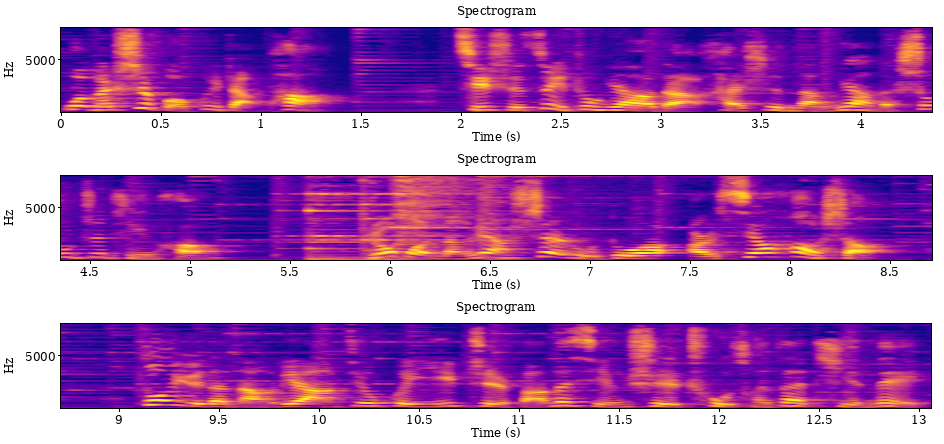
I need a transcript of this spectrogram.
我们是否会长胖？其实最重要的还是能量的收支平衡。如果能量摄入多而消耗少，多余的能量就会以脂肪的形式储存在体内，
